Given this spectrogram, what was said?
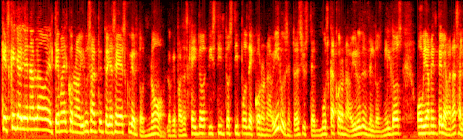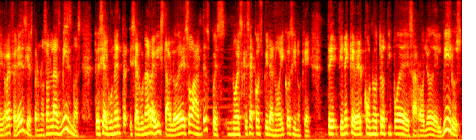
que es que ya habían hablado del tema del coronavirus antes, entonces ya se había descubierto. No, lo que pasa es que hay dos distintos tipos de coronavirus. Entonces, si usted busca coronavirus desde el 2002, obviamente le van a salir referencias, pero no son las mismas. Entonces, si alguna, si alguna revista habló de eso antes, pues no es que sea conspiranoico, sino que tiene que ver con otro tipo de desarrollo del virus.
